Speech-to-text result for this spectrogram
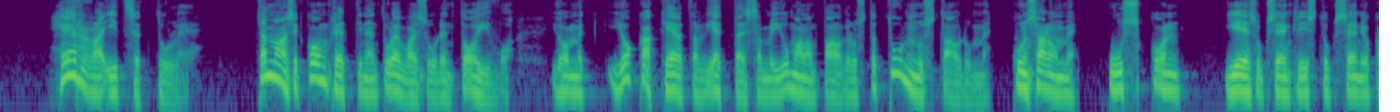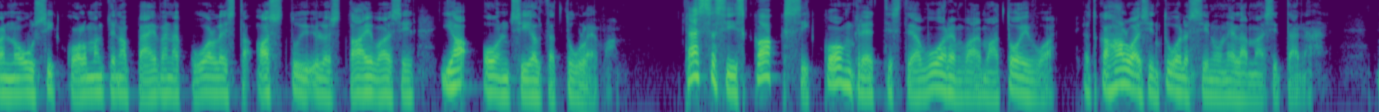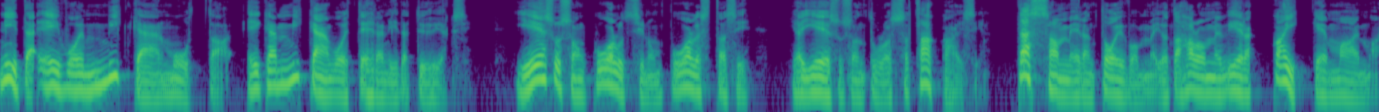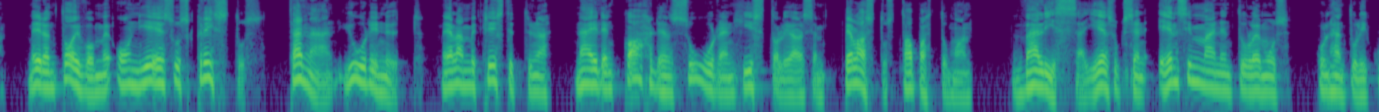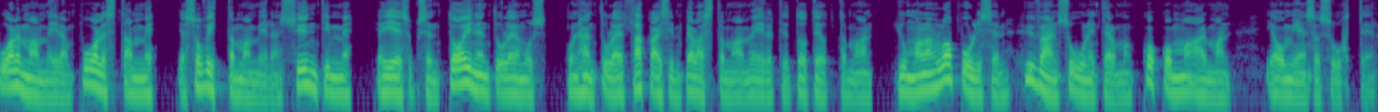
Herra itse tulee. Tämä on se konkreettinen tulevaisuuden toivo, johon me joka kerta viettäessämme Jumalan palvelusta tunnustaudumme, kun sanomme uskon Jeesukseen Kristukseen, joka nousi kolmantena päivänä kuolleista, astui ylös taivaisiin ja on sieltä tuleva. Tässä siis kaksi konkreettista ja vuorenvaimaa toivoa, jotka haluaisin tuoda sinun elämäsi tänään. Niitä ei voi mikään muuttaa, eikä mikään voi tehdä niitä tyhjäksi. Jeesus on kuollut sinun puolestasi ja Jeesus on tulossa takaisin. Tässä on meidän toivomme, jota haluamme viedä kaikkeen maailmaan. Meidän toivomme on Jeesus Kristus. Tänään, juuri nyt, me elämme kristittynä näiden kahden suuren historiallisen pelastustapahtuman välissä. Jeesuksen ensimmäinen tulemus, kun hän tuli kuolemaan meidän puolestamme ja sovittamaan meidän syntimme, ja Jeesuksen toinen tulemus, kun hän tulee takaisin pelastamaan meidät ja toteuttamaan Jumalan lopullisen hyvän suunnitelman koko maailman ja omiensa suhteen.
